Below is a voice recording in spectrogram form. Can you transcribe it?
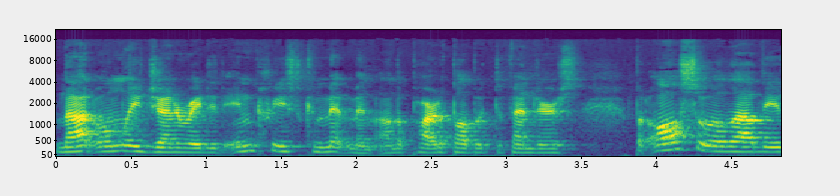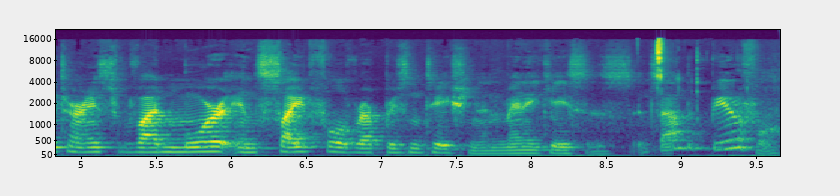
not only generated increased commitment on the part of public defenders, but also allowed the attorneys to provide more insightful representation in many cases. It sounded beautiful.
